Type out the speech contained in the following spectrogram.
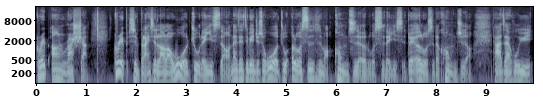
grip on Russia。grip 是本来是牢牢握住的意思哦，那在这边就是握住俄罗斯是什么？控制俄罗斯的意思，对俄罗斯的控制哦，他在呼吁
